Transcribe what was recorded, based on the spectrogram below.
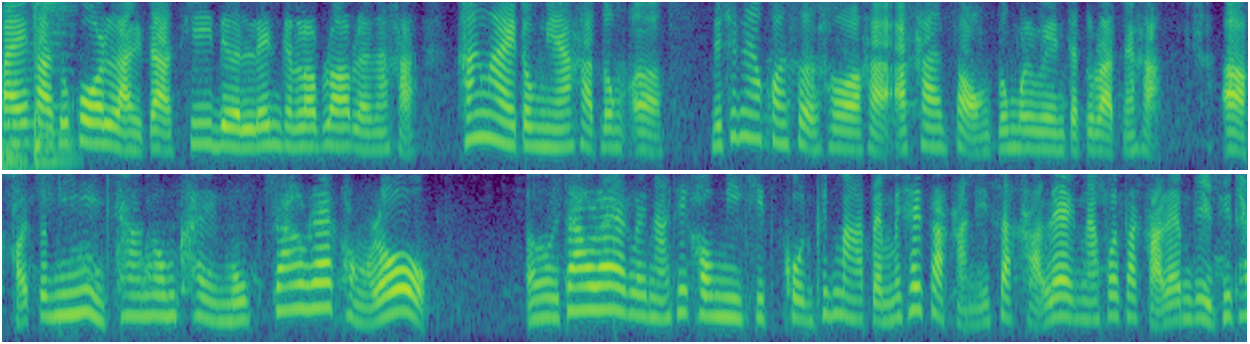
ไปค่ะทุกคนหลังจากที่เดินเล่นกันรอบๆแล้วนะคะ ข้างในตรงเนี้ยค่ะ ตรงเอ่อ National Concert Hall ค่ะ อาคาร 2 ตรงบริเวณจัตุรัสเนี่ยค่ะ เอ่อเขาจะมีชานมไข่มุกเจ้าแรกของโลก เออเจ้าแรกเลยนะ ที่เขามีคิดคนขึ้นมาแต่ไม่ใช่สาขานี้สาขาแรกนะ เพราะสาขาแรกมันจะอยู่ที่ไท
